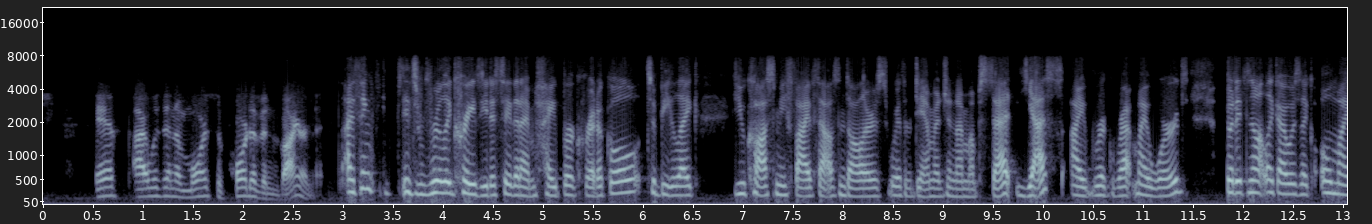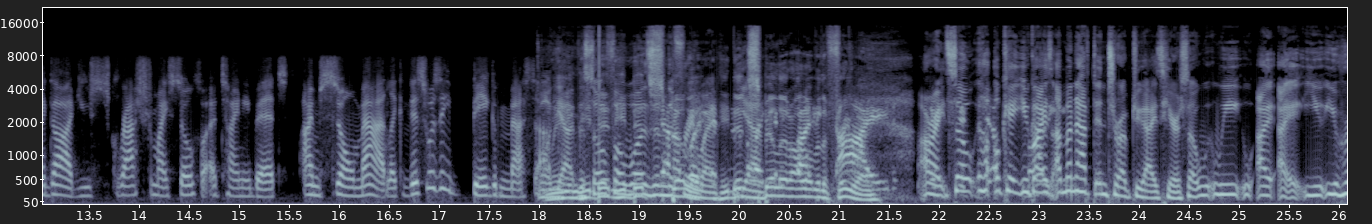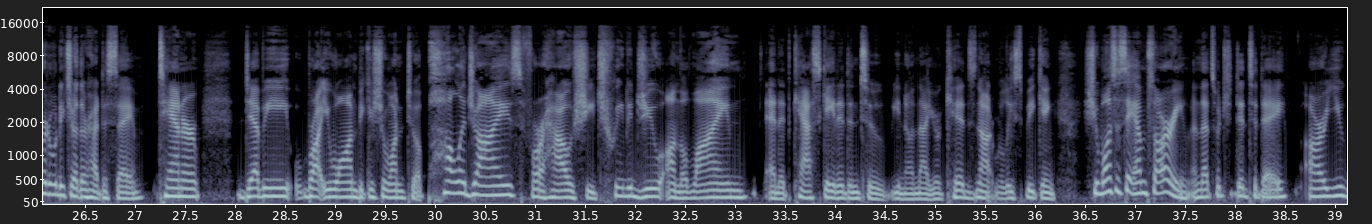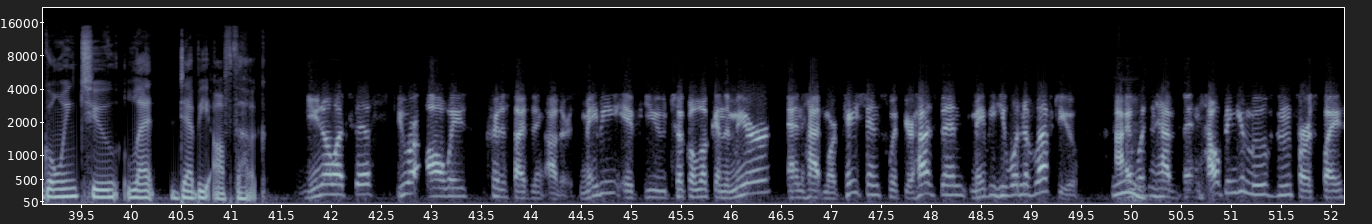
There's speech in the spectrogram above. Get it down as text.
if I was in a more supportive environment. I think it's really crazy to say that I'm hypercritical to be like, you cost me $5,000 worth of damage and I'm upset. Yes, I regret my words, but it's not like I was like, oh my God, you scratched my sofa a tiny bit. I'm so mad. Like, this was a big mess up. Well, I mean, yeah, the sofa did was in the spill it. freeway. He did Yeah. spill it all over the freeway. All right, so okay, you guys, I'm gonna have to interrupt you guys here. So we, I, I, you, you heard what each other had to say. Tanner, Debbie brought you on because she wanted to apologize for how she treated you on the line, and it cascaded into, you know, now your kid's not really speaking. She wants to say, "I'm sorry," and that's what you did today. Are you going to let Debbie off the hook? You know what, sis? You are always criticizing others. Maybe if you took a look in the mirror and had more patience with your husband, maybe he wouldn't have left you. I wouldn't have been helping you move in the first place.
